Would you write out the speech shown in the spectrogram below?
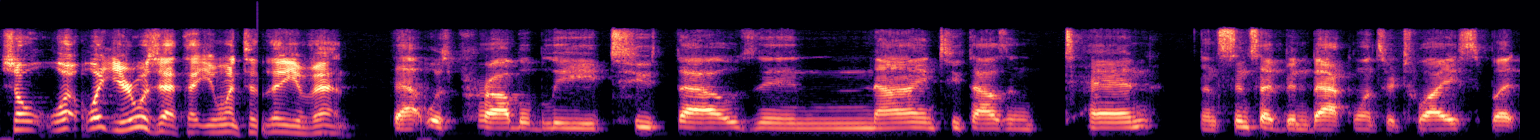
So what what year was that that you went to the event? That was probably 2009, 2010. And since I've been back once or twice, but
